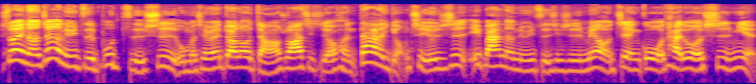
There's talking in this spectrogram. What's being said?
所以呢，这个女子不只是我们前面段落讲到说，她其实有很大的勇气，尤其是一般的女子其实没有见过太多的世面。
